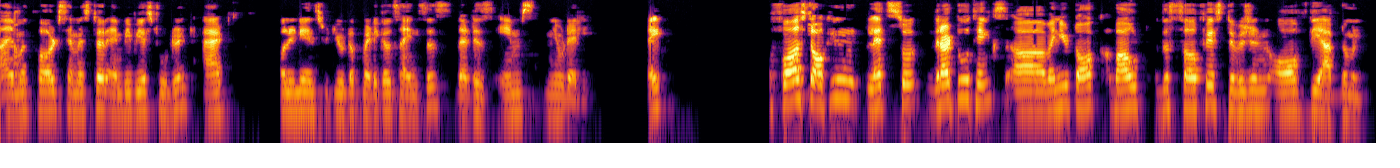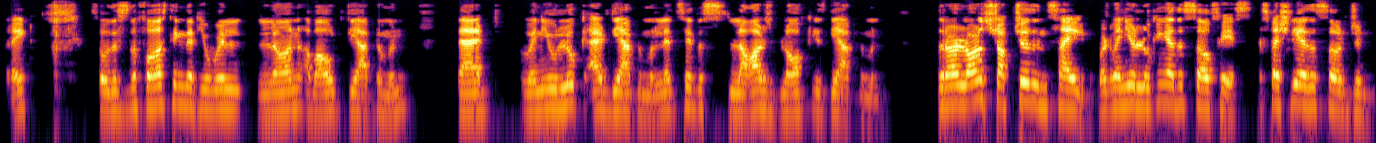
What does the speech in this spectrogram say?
I am a third semester MBBS student at All India Institute of Medical Sciences, that is AIIMS, New Delhi. Right. First, talking. Let's. So there are two things uh, when you talk about the surface division of the abdomen. Right. So this is the first thing that you will learn about the abdomen that when you look at the abdomen, let's say this large block is the abdomen. There are a lot of structures inside, but when you're looking at the surface, especially as a surgeon,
